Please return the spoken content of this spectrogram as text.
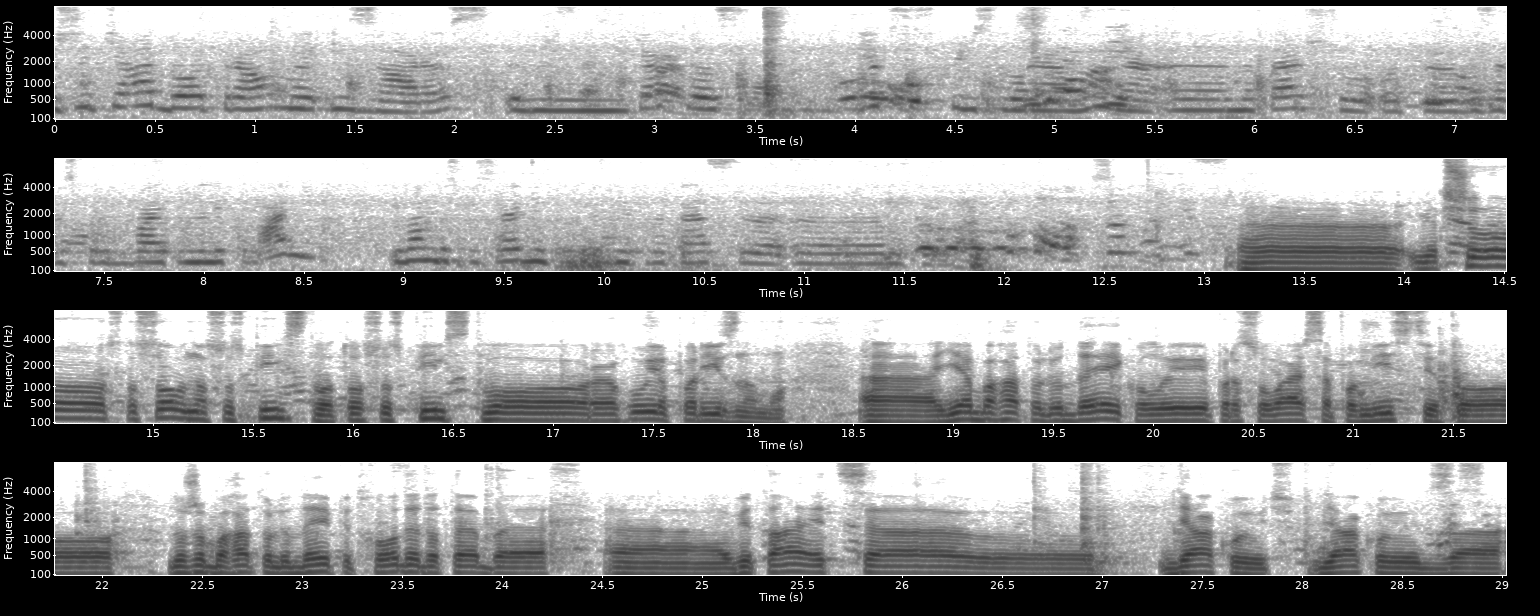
Життя до травми і зараз. Як, як суспільство реагує е, на те, що от ви зараз перебуваєте на лікуванні і вам безпосередньо потрібний протез е. Якщо стосовно суспільства, то суспільство реагує по-різному. Е, є багато людей, коли пересуваєшся по місті, то дуже багато людей підходить до тебе, е, вітається, е, дякують, дякують за,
